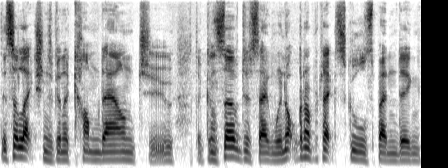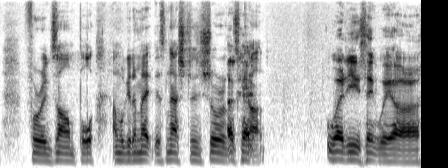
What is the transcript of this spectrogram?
this election is going to come down to the Conservatives saying we're not going to protect school spending, for example, and we're going to make this national insurance okay. cut. Where do you think we are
